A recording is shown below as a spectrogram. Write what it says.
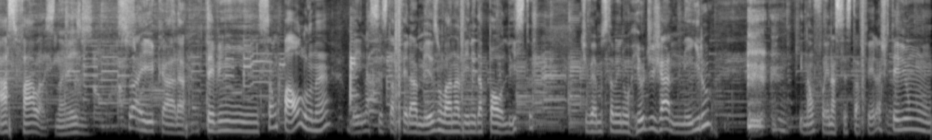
as falas, não é mesmo? Isso aí, cara. Teve em São Paulo, né? Bem na sexta-feira mesmo, lá na Avenida Paulista. Tivemos também no Rio de Janeiro, que não foi na sexta-feira. Acho que teve um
